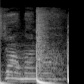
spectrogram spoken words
Domino.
